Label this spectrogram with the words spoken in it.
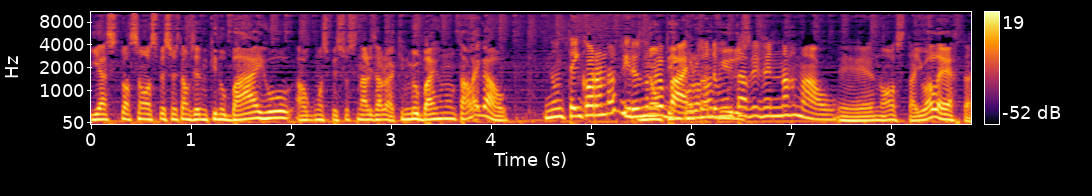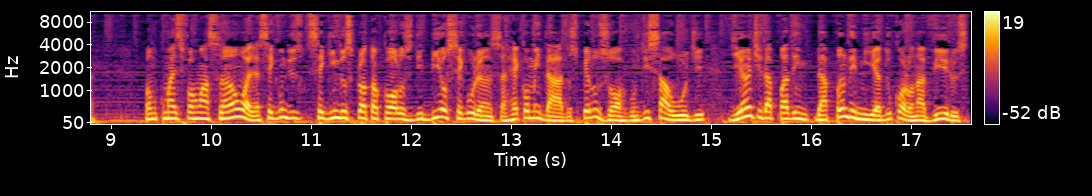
E a situação, as pessoas estavam dizendo que no bairro, algumas pessoas sinalizaram, aqui no meu bairro não tá legal. Não tem coronavírus no Não meu bairro, todo mundo está vivendo normal. É, nossa, tá aí o alerta. Vamos com mais informação. Olha, segundo, seguindo os protocolos de biossegurança recomendados pelos órgãos de saúde diante da, pandem- da pandemia do coronavírus,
